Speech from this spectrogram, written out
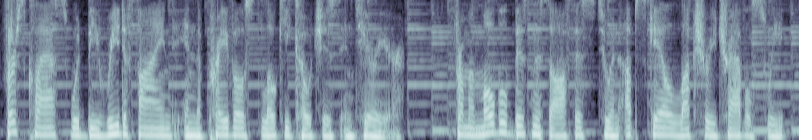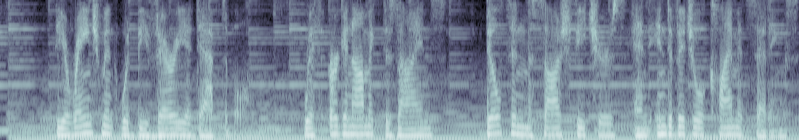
First class would be redefined in the Prevost Loki coach's interior. From a mobile business office to an upscale luxury travel suite, the arrangement would be very adaptable. With ergonomic designs, built-in massage features, and individual climate settings,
